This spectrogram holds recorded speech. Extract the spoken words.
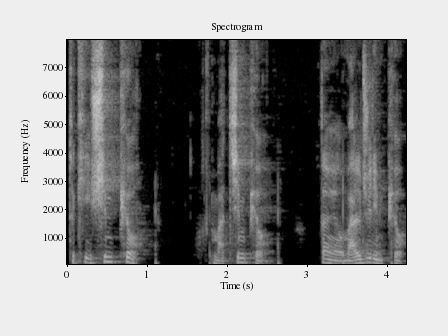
특히 쉼표, 마침표, 그다음에 말줄임표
